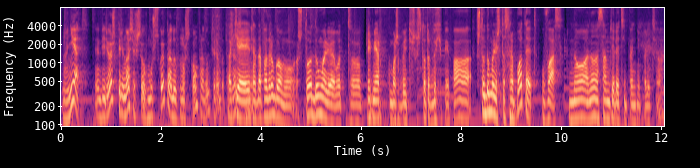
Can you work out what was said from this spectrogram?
Но нет, берешь, переносишь его в мужской продукт, в мужском продукте работает. в Окей, нет. тогда по-другому. Что думали, вот э, пример, может быть, что-то в духе PayPal. Что думали, что сработает у вас, но оно на самом деле типа не полетело?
